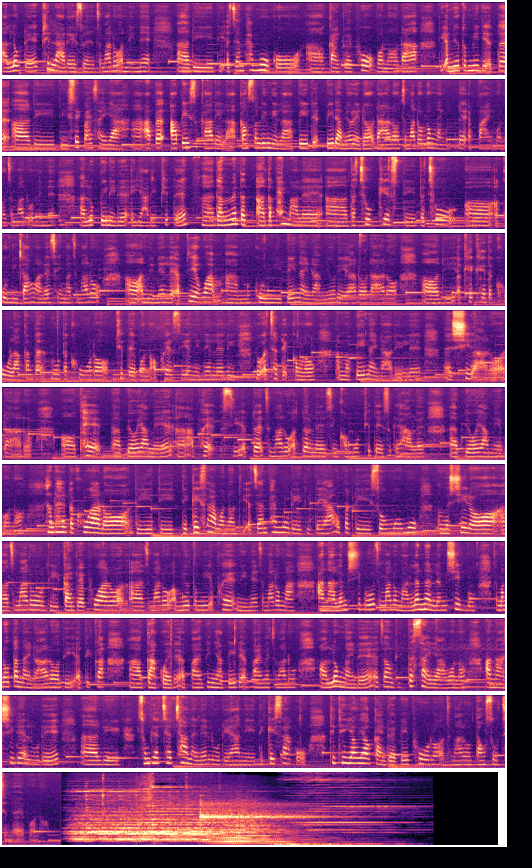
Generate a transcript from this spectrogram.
အာလုပ်တယ်ဖြစ်လာတယ်ဆိုရင်ကျမတို့အနေနဲ့အာဒီဒီအကြံဖတ်မှုကိုအာကင်တွယ်ဖို့ပေါ့နော်ဒါဒီအမျိုးသမီးတွေအသက်အာဒီဒီစိတ်ပိုင်းဆိုင်ရာအာအပအားပေးစကားတွေလား counseling တွေလားပေးတဲ့ပေးတာမျိုးတွေတော့ဒါကတော့ကျမတို့လုပ်နိုင်တဲ့အပိုင်းပေါ့နော်ကျမတို့အနေနဲ့အာလုပ်ပေးနေတဲ့အရာတွေဖြစ်တယ်အာဒါပေမဲ့တစ်အာတစ်ဖက်မှာလည်းအာတချို့ case တွေတချို့အာအကူအညီတောင်းလာတဲ့အချိန်မှာကျမတို့အာအနေနဲ့လည်းအပြည့်အဝအာမကူညီပေးနိုင်တာမျိုးတွေကတော့ဒါကတော့အာဒီအခက်အခဲတစ်ခုလားကန့်သက်မှုတစ်ခုတော့ဖြစ်တယ်ပေါ့နော်အဖွဲ့အစည်းအနေနဲ့လည်းဒီလိုအချက်တွေအကုန်လုံးအမပေးနိုင်တာတွေလည်းအရှိတာတော့ဒါကတော့အော်ထဲ့အာပြောရမယ်အာအဖွဲ့အစည်းအတွက်ကျမတို့အတွက်လည်းစင်ခေါ်မှုဖြစ်တယ်ဆိုတဲ့ဟာကိုလည်းအပြောရမယ်ပေါ့နော်နောက်ထပ်တစ်ခုကတော့ဒီဒီဒီကိစ္စပေါ့နော်ဒီအကြမ်းဖက်မှုတွေဒီတရားဥပဒေစိုးမိုးမှုမရှိတော့အာကျမတို့ဒီကင်တွယ်ဖို့ကတော့အာကျမတို့အမျိုးသမီးအဖွဲ့အနေနဲ့ကျမတို့မှာအာဏာလည်းမရှိဘူးကျမတို့မှာလက်နက်လည်းမရှိဘူးကျမတို့တတ်နိုင်တာကတော့ဒီအတိတ်ကအာကာကွယ်တဲ့အပိုင်းပညာပေးတဲ့အပိုင်းပဲကျမတို့အာလုပ်နိုင်တယ်အဲကြောင့်ဒီသက်ဆိုင်ရာပေါ့နော်အာဏာရှိတဲ့လူတွေအာဒီဆုံးဖြတ်ချက်ချနိုင်တဲ့လူတွေကနေဒီကိစ္စကိုထိထိရောက်ရောက်ကင်တွယ်ပေးဖို့တော့ကျမတို့တောင်းဆိုချင်တယ်ပေါ့နော်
